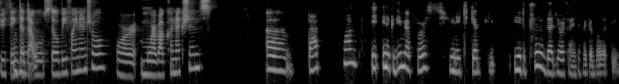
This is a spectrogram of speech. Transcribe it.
do you think mm-hmm. that that will still be financial or more about connections? Um that one in academia first you need to get you need to prove that your scientific ability.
